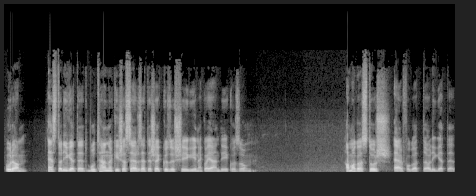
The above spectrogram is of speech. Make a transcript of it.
Uram, ezt a ligetet Buthának és a szerzetesek közösségének ajándékozom. A magasztos elfogadta a ligetet.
